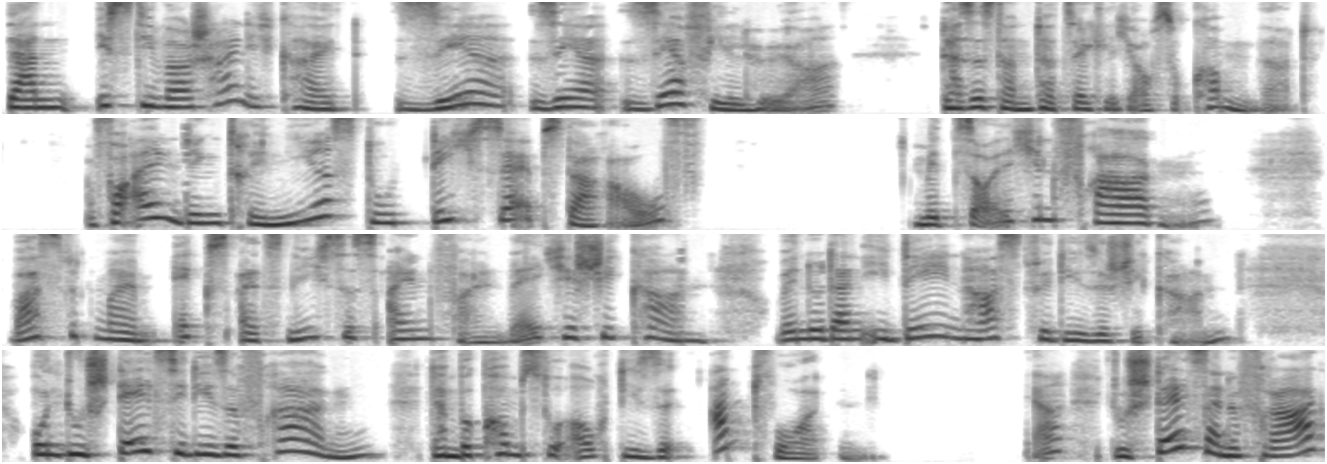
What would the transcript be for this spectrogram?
dann ist die Wahrscheinlichkeit sehr, sehr, sehr viel höher, dass es dann tatsächlich auch so kommen wird. Vor allen Dingen trainierst du dich selbst darauf, mit solchen Fragen was wird meinem Ex als nächstes einfallen? Welche Schikanen? Wenn du dann Ideen hast für diese Schikanen und du stellst dir diese Fragen, dann bekommst du auch diese Antworten. Ja, du stellst eine Frage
